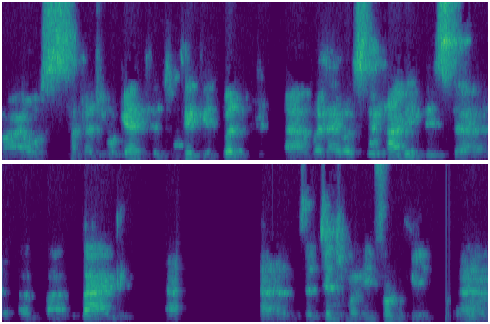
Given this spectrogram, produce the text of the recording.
I also sometimes forget to take it, but uh, when I was having this uh, bag, the gentleman in front of me um,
